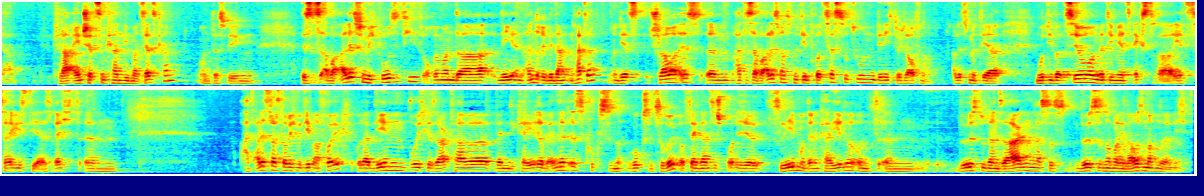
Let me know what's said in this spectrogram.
ja, klar einschätzen kann, wie man es jetzt kann. Und deswegen es ist aber alles für mich positiv, auch wenn man da andere Gedanken hatte und jetzt schlauer ist, ähm, hat es aber alles was mit dem Prozess zu tun, den ich durchlaufen habe. Alles mit der Motivation, mit dem jetzt extra, jetzt zeige ich es dir erst recht. Ähm, hat alles was, glaube ich, mit dem Erfolg oder dem, wo ich gesagt habe, wenn die Karriere beendet ist, guckst du, guckst du zurück auf dein ganzes sportliches Leben und deine Karriere und ähm, würdest du dann sagen, hast würdest du es nochmal genauso machen oder nicht?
